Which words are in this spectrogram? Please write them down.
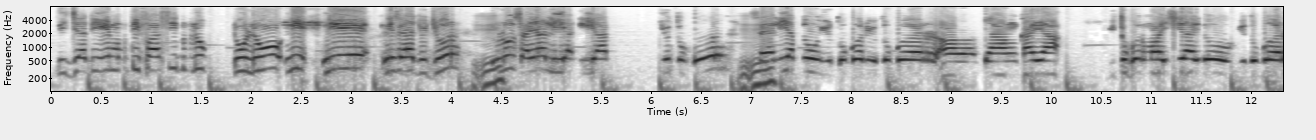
Dijadiin motivasi dulu dulu nih nih nih saya jujur Mm-mm. dulu saya lihat-lihat youtuber Mm-mm. saya lihat tuh youtuber youtuber uh, yang kayak youtuber Malaysia itu youtuber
